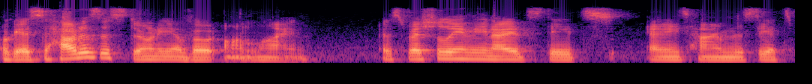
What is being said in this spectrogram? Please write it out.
Okay, so how does Estonia vote online? Especially in the United States, anytime this gets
